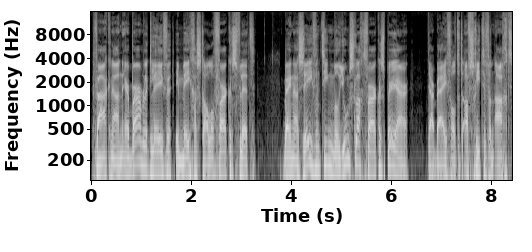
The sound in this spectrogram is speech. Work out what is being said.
Vaak na een erbarmelijk leven in megastal of varkensflat. Bijna 17 miljoen slachtvarkens per jaar. Daarbij valt het afschieten van 8,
